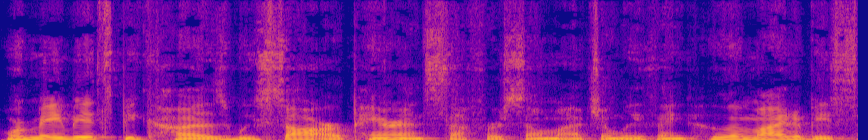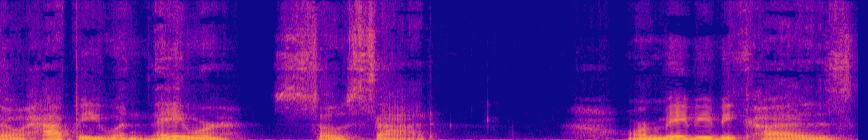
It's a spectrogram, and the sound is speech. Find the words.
Or maybe it's because we saw our parents suffer so much and we think, who am I to be so happy when they were so sad? Or maybe because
